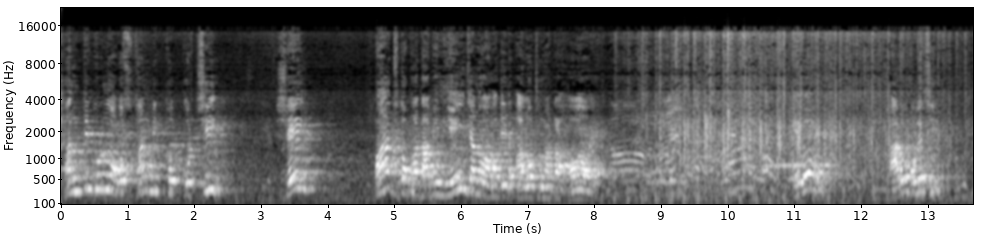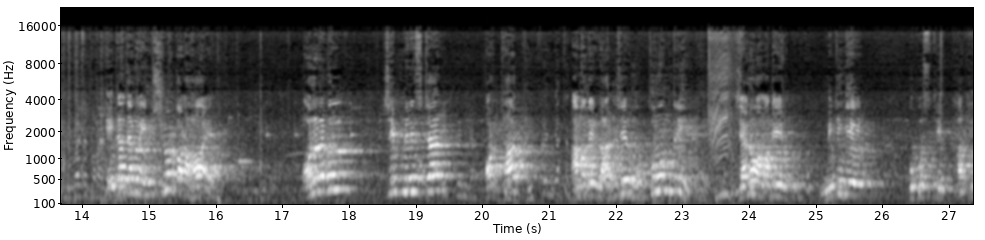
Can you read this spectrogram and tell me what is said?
শান্তিপূর্ণ অবস্থান বিক্ষোভ করছি। সেই পাঁচ দফা দাবি নিয়েই যেন আমাদের আলোচনাটা হয়। এবং আরও বলেছি, এটা যেন ইনশিওর করা হয় অনারেবল চিফ মিনিস্টার অর্থাৎ আমাদের রাজ্যের মুখ্যমন্ত্রী, যেন আমাদের মিটিংয়ে উপস্থিত থাকে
